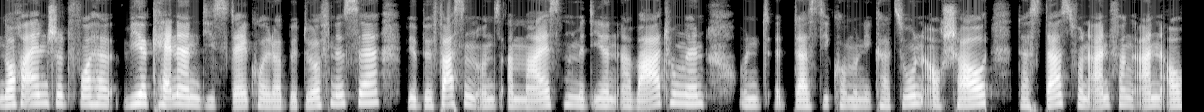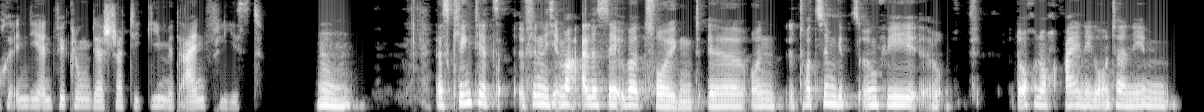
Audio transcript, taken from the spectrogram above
noch einen Schritt vorher, wir kennen die Stakeholder-Bedürfnisse, wir befassen uns am meisten mit ihren Erwartungen und äh, dass die Kommunikation auch schaut, dass das von Anfang an auch in die Entwicklung der Strategie mit einfließt. Mhm. Das klingt jetzt, finde ich, immer alles sehr überzeugend. Äh, und trotzdem gibt es irgendwie äh, doch noch einige Unternehmen,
